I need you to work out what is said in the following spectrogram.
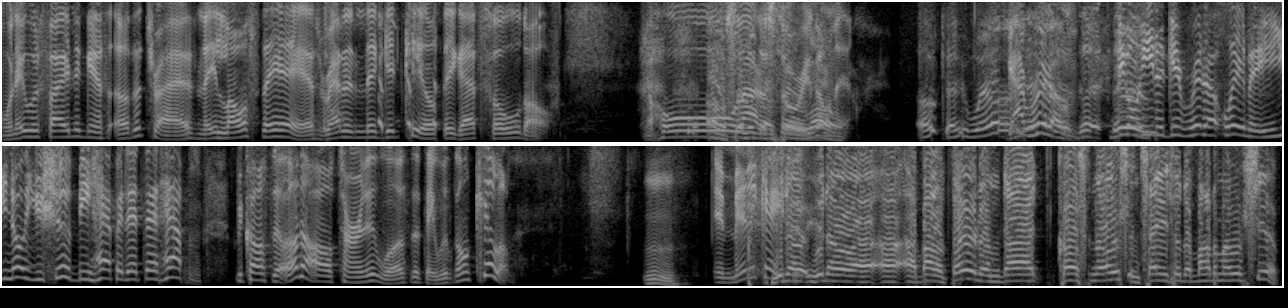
when they was fighting against other tribes, and they lost their ass. Rather than they get killed, they got sold off. A whole Oh, so they lot of stories on that. Okay, well, Got yeah, rid of them. they- They're gonna either get rid of. Wait a minute. You know you should be happy that that happened because the other alternative was that they was gonna kill them. Mm. In many cases, You know, you know, uh, uh, about a third of them died crossing the ocean, chained to the bottom of a ship.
